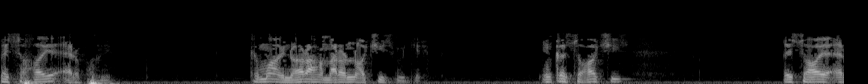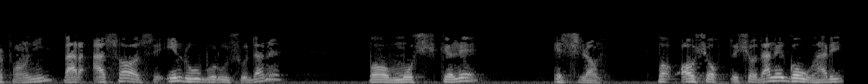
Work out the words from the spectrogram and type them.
قصه های عرفانی که ما اینا را همه را ناچیز می‌گیریم. این قصه ها چیست قصه های عرفانی بر اساس این روبرو شدن با مشکل اسلام. با آشفته شدن گوهری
